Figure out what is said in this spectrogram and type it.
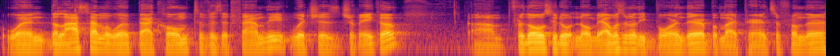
when the last time I went back home to visit family, which is Jamaica. Um, for those who don't know me, I wasn't really born there, but my parents are from there.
